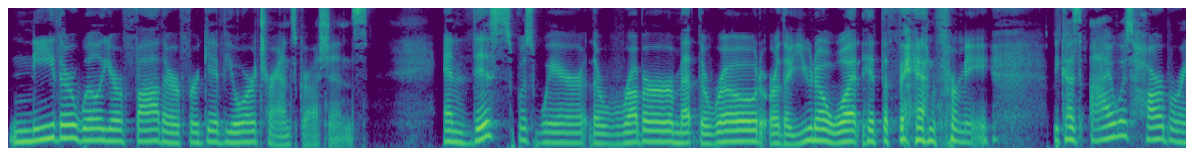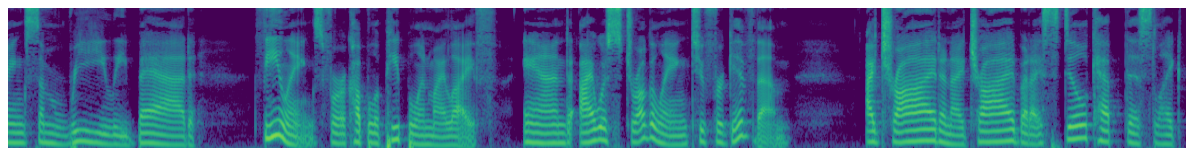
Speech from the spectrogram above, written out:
neither will your Father forgive your transgressions. And this was where the rubber met the road, or the you know what hit the fan for me, because I was harboring some really bad feelings for a couple of people in my life and I was struggling to forgive them. I tried and I tried, but I still kept this like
